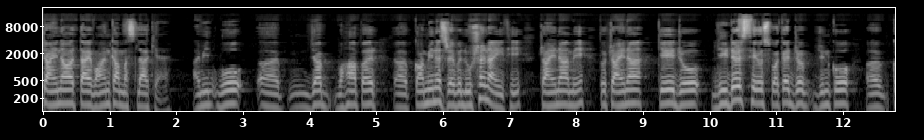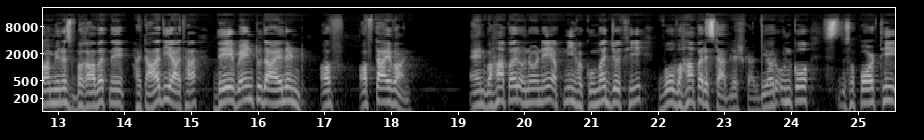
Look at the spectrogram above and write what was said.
चाइना और ताइवान का मसला क्या है। आई I मीन mean, वो जब वहाँ पर कम्युनिस्ट रेवोल्यूशन आई थी चाइना में तो चाइना के जो लीडर्स थे उस वक़्त जब जिनको कम्युनिस्ट बगावत ने हटा दिया था they went to the island of of Taiwan and वहाँ पर उन्होंने अपनी हुकूमत जो थी, वो वहाँ पर इस्टेब्लिश कर दी और उनको सपोर्ट थी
